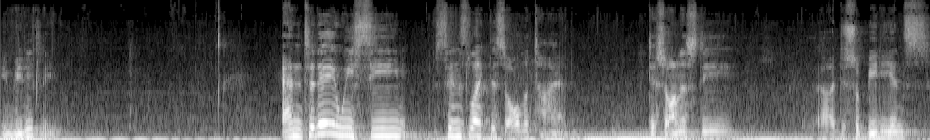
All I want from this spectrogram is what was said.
immediately. And today we see sins like this all the time dishonesty, uh, disobedience.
